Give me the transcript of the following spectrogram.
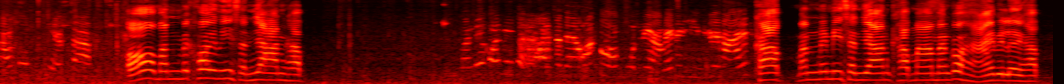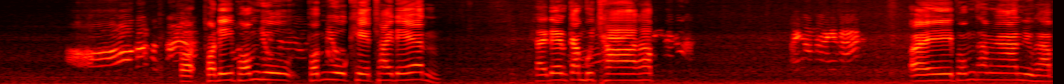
คะคุณเสียสับ อ๋อ มันไม่ค่อยมีสัญญาณครับ มันไม่ค่อยมีสัญญาณแสดงว่าตัวคุณเนี่ยไม่ได้ยินใช่ไหมครับ มันไม่มีสัญญาณขับมา มันก็หายไปเลยครับ อ๋อก็สัญญาณพอพอดีผมอยู่ ผมอยู่เขตชายแดน ชายแดนกัมพูชาครับ ไปทำอะไรคะไอผมทำงานอยู่ครับ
